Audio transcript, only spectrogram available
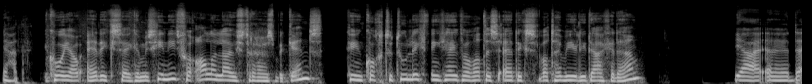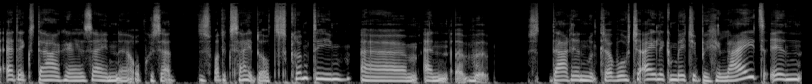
ja. Ik hoor jou edX zeggen, misschien niet voor alle luisteraars bekend. Kun je een korte toelichting geven? Wat is edX? Wat hebben jullie daar gedaan? Ja, uh, de edX-dagen zijn uh, opgezet, dus wat ik zei, door het Scrum-team. Um, en uh, we, daarin word je eigenlijk een beetje begeleid in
